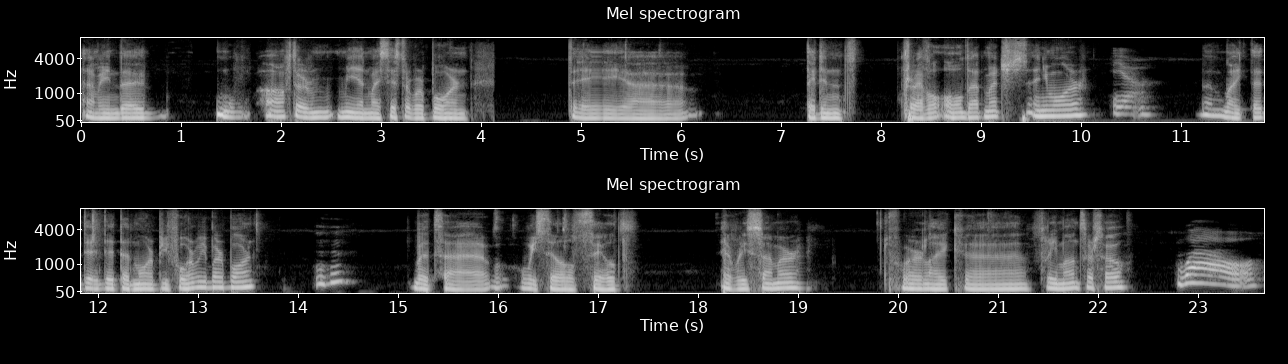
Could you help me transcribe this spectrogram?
I mean, the after me and my sister were born, they uh, they didn't travel all that much anymore. Yeah. Like they, they did that more before we were born, hmm but uh, we still sailed every summer for like uh, three months or so. Wow.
